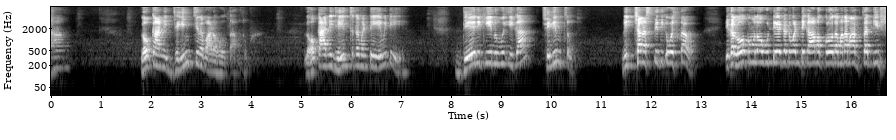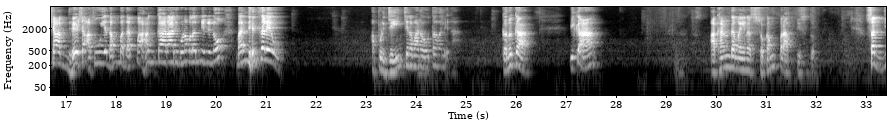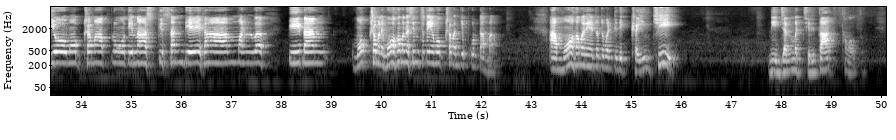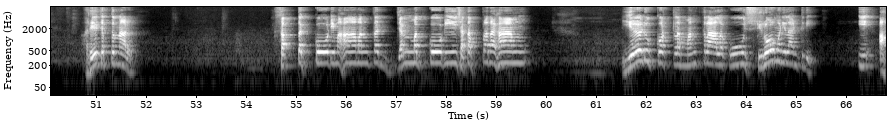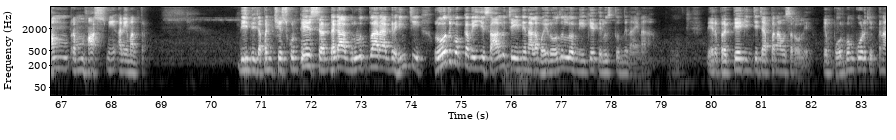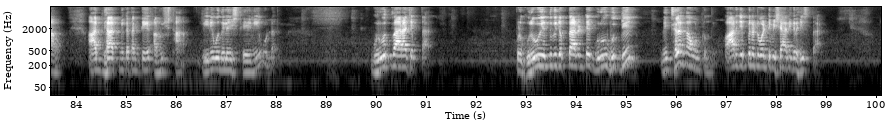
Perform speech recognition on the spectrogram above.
లోకాన్ని జయించిన వాడవుతావు లోకాన్ని జయించటం అంటే ఏమిటి? దేనికి నువ్వు ఇక చెలించవు నిచ్చల స్థితికి వస్తావు. ఇక లోకంలో ఉండేటటువంటి కామక్రోధ మదమాత్సీర్షాద్వేష అసూయ దంభ దర్ప అహంకారాది గుణములన్నీ నిన్ను బంధించలేవు. అప్పుడు జయించిన వాడు అవుతావా లేదా? కనుక ఇక అఖండమైన సుఖం ప్రాప్తిస్తుంది. సద్యో మోక్షమాప్నోతి నాస్తి సందేహమన్వ పీతాం. మోక్షమని మోహమన నశించటే మోక్షం అని చెప్పుకుంటాం మనం. ఆ మోహం అనేటటువంటిది క్షయించి నీ జన్మ చరితార్థమవుతుంది. అదే చెప్తున్నాడు. సప్తకోటి మహామంత జన్మకోటి శతప్రదహాం. ఏడు కోట్ల మంత్రాలకు శిరోమణి లాంటిది ఈ అహం బ్రహ్మాస్మి అనే మంత్రం. దీన్ని జపం చేసుకుంటే శ్రద్ధగా గురువు ద్వారా గ్రహించి రోజుకొక్క వెయ్యి సార్లు చేయండి. నలభై రోజుల్లో మీకే తెలుస్తుంది నాయన. నేను ప్రత్యేకించి చెప్పనవసరం లేదు. నేను పూర్వం కూడా చెప్పినాను. ఆధ్యాత్మికత అంటే అనుష్ఠానం. విని వదిలేస్తేనే ఉండదు. గురువు ద్వారా చెప్తారు. ఇప్పుడు గురువు ఎందుకు చెప్తాడంటే గురువు బుద్ధి నిశ్చలంగా ఉంటుంది. వారు చెప్పినటువంటి విషయాన్ని గ్రహిస్తాడు.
